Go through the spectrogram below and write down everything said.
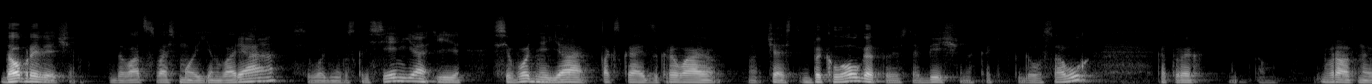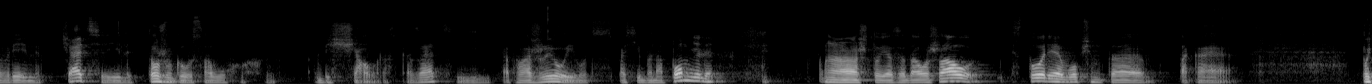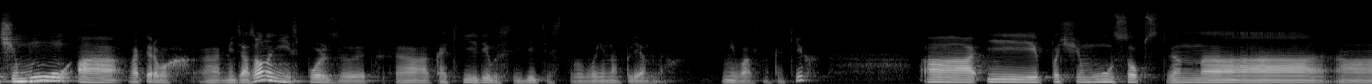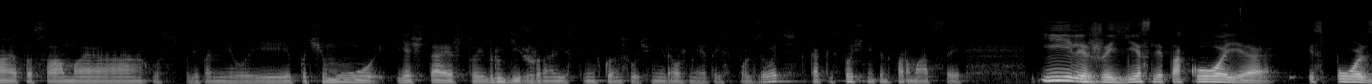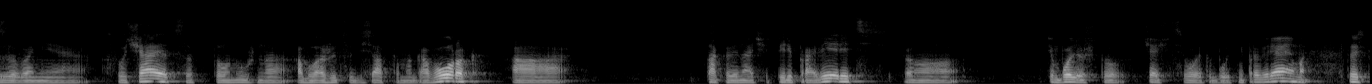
Добрый вечер. 28 января, сегодня воскресенье, и сегодня я, так сказать, закрываю э, часть бэклога, то есть обещанных каких-то голосовых, которых там, в разное время в чате или тоже в голосовухах обещал рассказать и отложил, и вот спасибо напомнили, э, что я задолжал. История, в общем-то, такая Почему, а, во-первых, а, медиазона не использует а, какие-либо свидетельства военнопленных, неважно каких, а, и почему, собственно, это самое, господи помилуй, и почему я считаю, что и другие журналисты ни в коем случае не должны это использовать как источник информации. Или же, если такое использование случается, то нужно обложиться десятком оговорок, а так или иначе перепроверить, э, тем более, что чаще всего это будет непроверяемо. То есть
